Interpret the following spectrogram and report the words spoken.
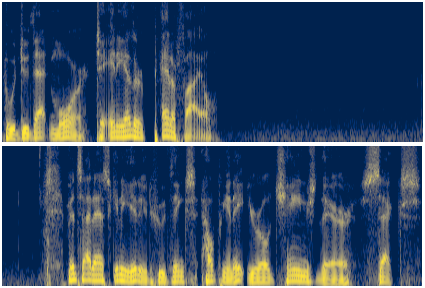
who would do that more to any other pedophile. Vince, I'd ask any idiot who thinks helping an eight year old change their sex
